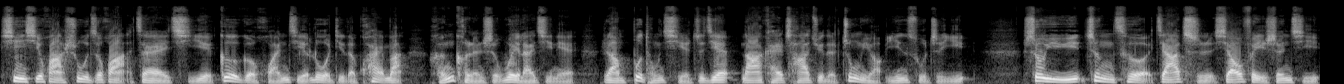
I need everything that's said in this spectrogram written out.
信息化、数字化在企业各个环节落地的快慢，很可能是未来几年让不同企业之间拉开差距的重要因素之一。受益于政策加持、消费升级、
